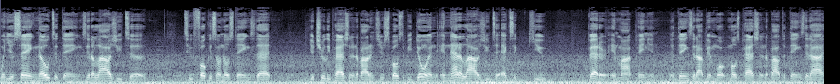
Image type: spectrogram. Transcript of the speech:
when you're saying no to things it allows you to to focus on those things that you're truly passionate about and you're supposed to be doing and that allows you to execute better in my opinion the things that I've been mo- most passionate about the things that I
